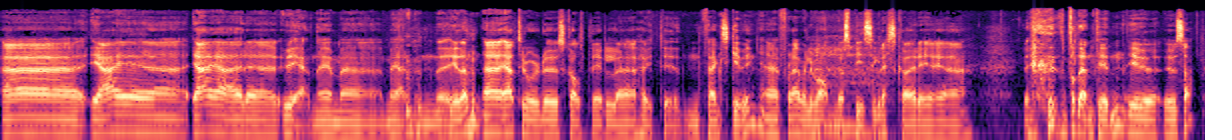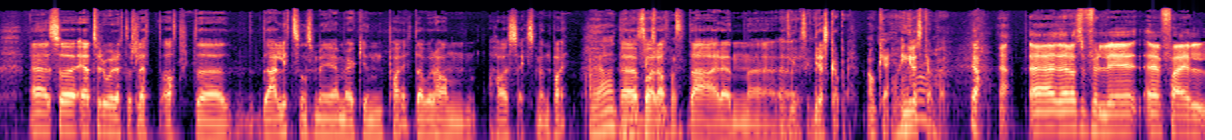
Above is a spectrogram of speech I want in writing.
Uh, jeg, jeg er eh, uenig med med Gjermund i den. Uh, jeg tror du skal til eh, høytiden thanksgiving, eh, for det er veldig vanlig å spise gresskar i, eh, på den tiden i USA. Eh, så jeg tror rett og slett at eh, det er litt sånn som i American Pie, der hvor han har sex med en pai. Oh, ja, er Eh, bare at det er en uh, gresskarpai. Ok, en gresskarpai. Ja. Ja. Eh, dere har selvfølgelig feil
